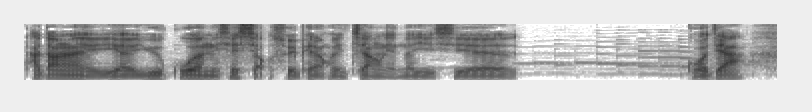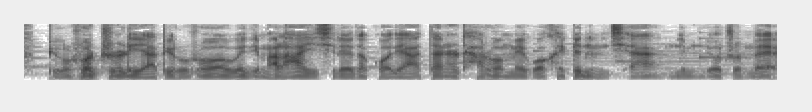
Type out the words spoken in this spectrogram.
他当然也也预估了那些小碎片会降临的一些。国家，比如说智利啊，比如说危地马拉一系列的国家，但是他说美国可以给你们钱，你们就准备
